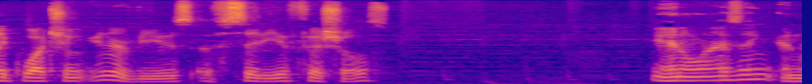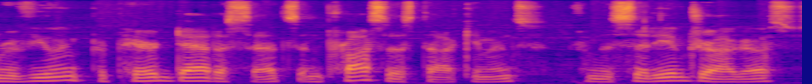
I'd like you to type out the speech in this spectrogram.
like watching interviews of city officials, analyzing and reviewing prepared data sets and process documents from the city of Dragos,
